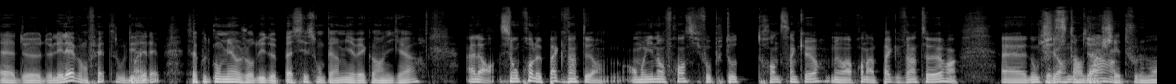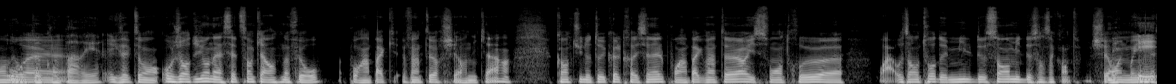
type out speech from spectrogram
euh, de, de l'élève en fait, ou des Ouais. élèves, ça coûte combien aujourd'hui de passer son permis avec un handicap Alors, si on prend le pack 20 heures, en moyenne en France, il faut plutôt 35 heures, mais on va prendre un pack 20 heures. Euh, donc chez standard Ornicar, chez tout le monde, on peut comparer. exactement. Aujourd'hui, on est à 749 euros pour un pack 20 heures chez Ornicar. Quand une auto-école traditionnelle pour un pack 20 heures, ils sont entre euh, ouais, aux alentours de 1200, 1250. Chez Mais- une moyenne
